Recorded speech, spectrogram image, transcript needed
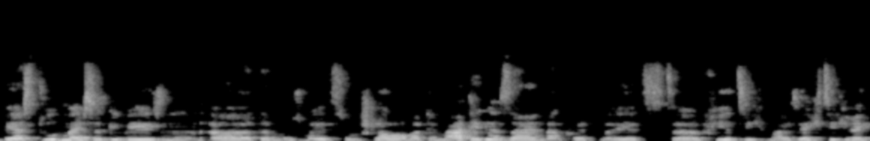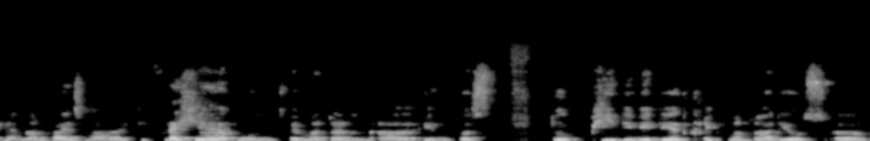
Wäre es Durchmesser gewesen, äh, dann muss man jetzt so ein schlauer Mathematiker sein, dann könnte man jetzt äh, 40 mal 60 rechnen, dann weiß man halt die Fläche und wenn man dann äh, irgendwas durch Pi dividiert, kriegt man Radius. Äh,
